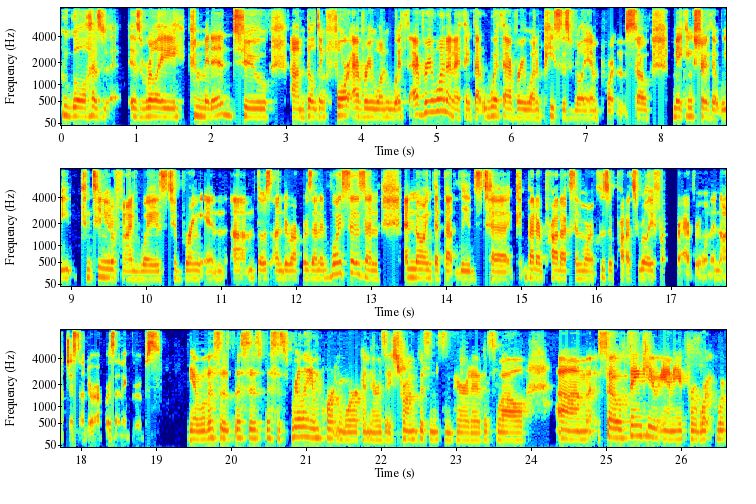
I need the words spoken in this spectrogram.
Google has is really committed to um, building for everyone with everyone, and I think that with everyone piece is really important. So making sure that we continue to find ways to bring in um, those underrepresented voices, and and knowing that that leads to better products and more inclusive products, really for, for everyone, and not just underrepresented groups. Yeah, well, this is this is this is really important work, and there is a strong business imperative as well. Um, so, thank you, Annie, for what, what,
